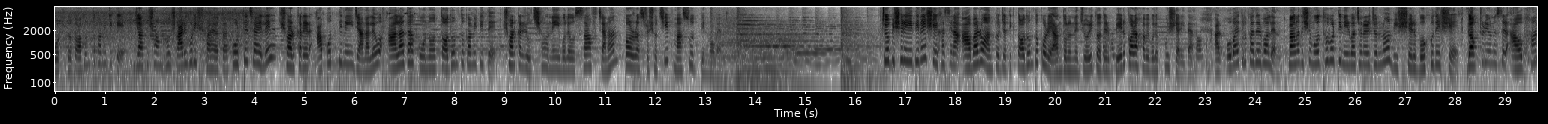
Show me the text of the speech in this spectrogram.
গঠিত তদন্ত কমিটিকে জাতিসংঘ কারিগরি সহায়তা করতে চাইলে সরকারের আপত্তি নেই জানালেও আলাদা কোনো তদন্ত কমিটিতে সরকারের উৎসাহ নেই বলেও সাফ জানান পররাষ্ট্র সচিব মাসুদ বিন মোমেন। চব্বিশের এই দিনে শেখ হাসিনা আবারও আন্তর্জাতিক তদন্ত করে আন্দোলনে জড়িতদের বের করা হবে বলে হুঁশিয়ারি দেন। আর ওবায়দুল কাদের বলেন, বাংলাদেশে মধ্যবর্তী নির্বাচনের জন্য বিশ্বের বহু দেশে ডক্টর ইউনুসের আহ্বান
